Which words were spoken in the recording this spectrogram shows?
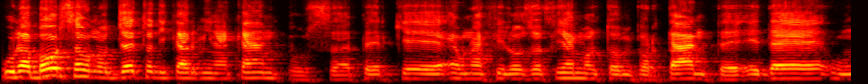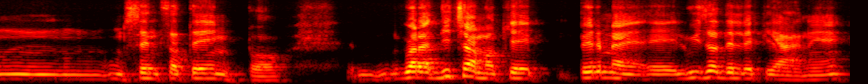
una borsa è un oggetto di Carmina Campus perché è una filosofia molto importante ed è un, un senza tempo. Guarda, diciamo che per me eh, Luisa Delle Piane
